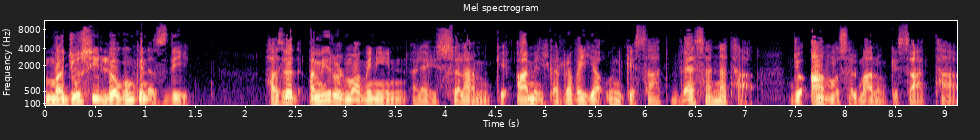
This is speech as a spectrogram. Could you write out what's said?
مجوسی لوگوں کے نزدیک حضرت امیر المومنین علیہ السلام کے عامل کا رویہ ان کے ساتھ ویسا نہ تھا جو عام مسلمانوں کے ساتھ تھا،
